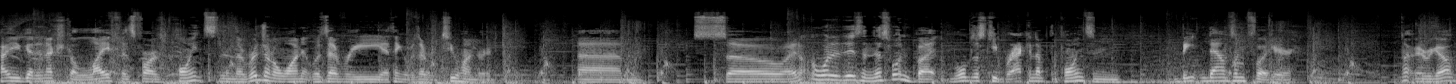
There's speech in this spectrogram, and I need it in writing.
how you get an extra life as far as points. In the original one, it was every, I think it was every 200. Um, so, I don't know what it is in this one, but we'll just keep racking up the points and beating down some foot here. Oh, here we go.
